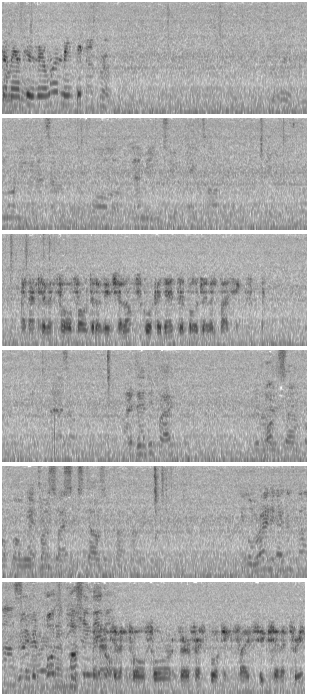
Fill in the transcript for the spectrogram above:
Domain 201, maintain. Confirm. Good and that's seven four four. Landing to eight thousand. And 9744 Tel Aviv Shalom, squawk ident, report level passing. That's a Identify. Report 744, we are passing 6,500. already identify us. Re- or- report or- passing legal. 9744, verify squawking 5673.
